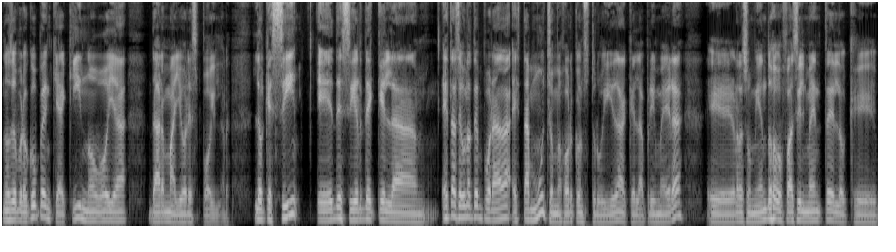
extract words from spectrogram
no se preocupen que aquí no voy a dar mayor spoiler. Lo que sí es decir de que la, esta segunda temporada está mucho mejor construida que la primera, eh, resumiendo fácilmente lo que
